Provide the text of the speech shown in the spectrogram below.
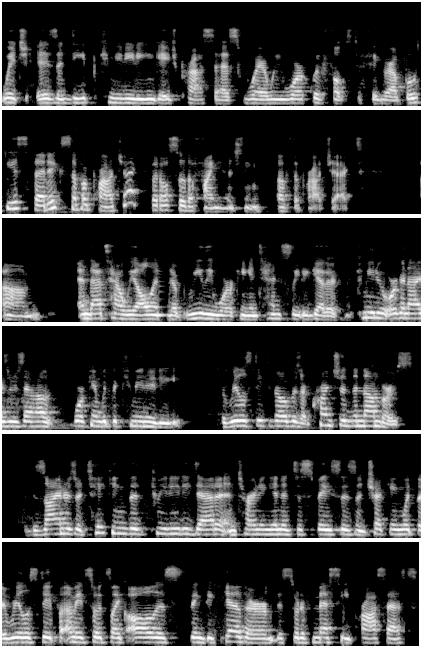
which is a deep community engaged process where we work with folks to figure out both the aesthetics of a project, but also the financing of the project. Um, and that's how we all end up really working intensely together. The community organizers out working with the community. The real estate developers are crunching the numbers designers are taking the community data and turning it into spaces and checking with the real estate i mean so it's like all this thing together this sort of messy process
